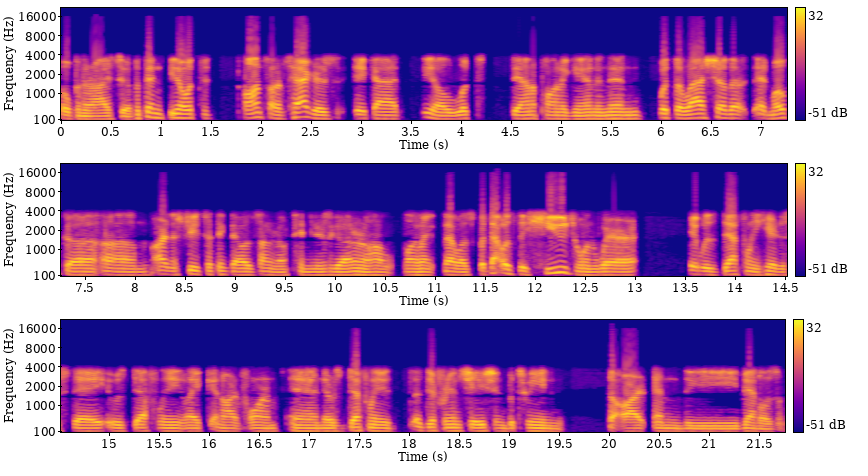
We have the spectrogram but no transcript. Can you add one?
opened their eyes to it. But then, you know, with the onslaught of taggers, it got, you know, looked down upon again. And then with the last show that at MoCA, um, Art in the Streets, I think that was, I don't know, 10 years ago. I don't know how long that was, but that was the huge one where it was definitely here to stay. It was definitely like an art form, and there was definitely a, differentiation between the art and the vandalism.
